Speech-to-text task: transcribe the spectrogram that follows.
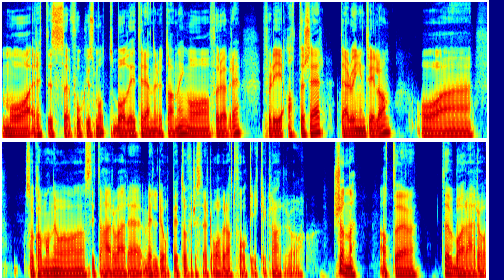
må rettes fokus mot, både i trenerutdanning og for øvrig. Fordi at det skjer, det er det jo ingen tvil om. Og så kan man jo sitte her og være veldig oppgitt og frustrert over at folk ikke klarer å skjønne at det bare er å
